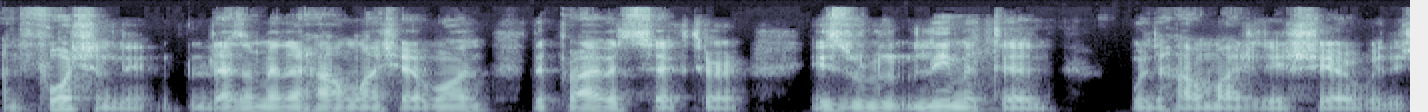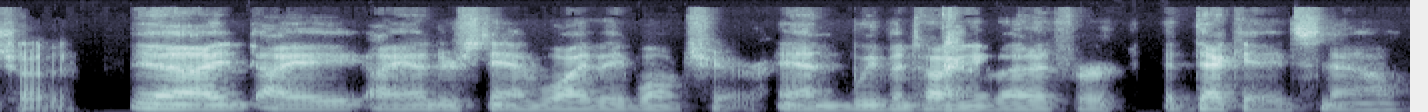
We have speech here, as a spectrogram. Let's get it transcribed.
unfortunately it doesn't matter how much i want the private sector is limited with how much they share with each other Yeah, I, I I understand why they won't share, and we've been talking about it for decades now.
